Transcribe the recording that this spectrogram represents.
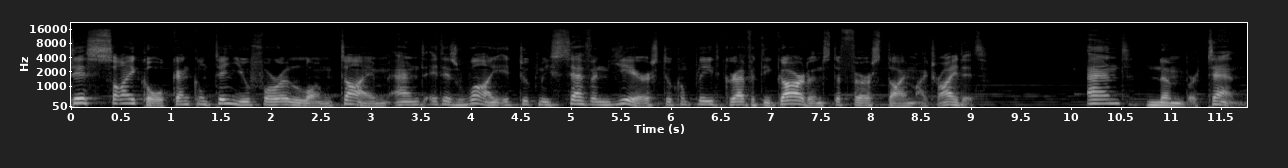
This cycle can continue for a long time and it is why it took me 7 years to complete Gravity Gardens the first time I tried it. And number 10.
